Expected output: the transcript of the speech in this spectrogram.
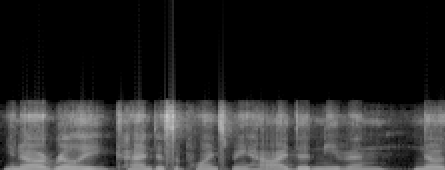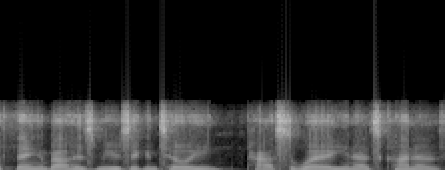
you know, it really kind of disappoints me how I didn't even know a thing about his music until he passed away. You know, it's kind of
